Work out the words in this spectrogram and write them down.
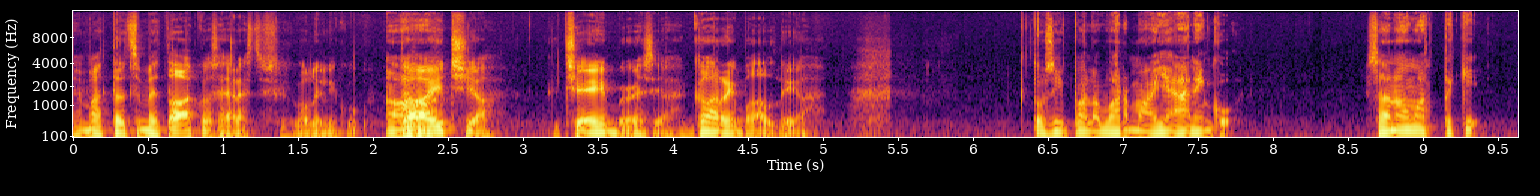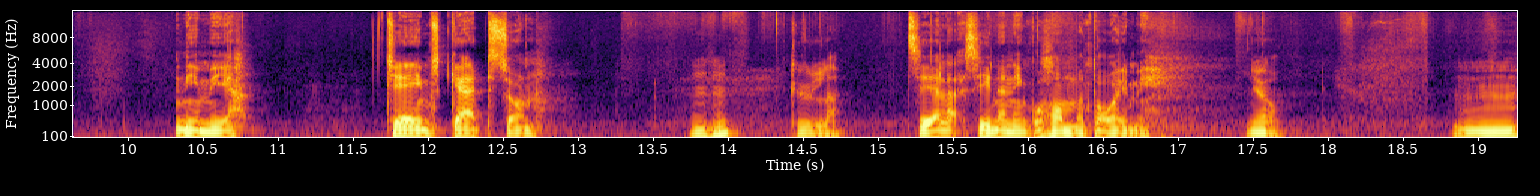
Ja mä ajattelin, että se menee taakkosjärjestys, kun oli niinku. Deitch ja Chambers ja Garibaldi. Ja... Tosi paljon varmaan jää niin kuin sanomattakin nimiä. James Gadson. Mm-hmm. Kyllä, Siellä, siinä niin kuin homma toimii. joo. Mm.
